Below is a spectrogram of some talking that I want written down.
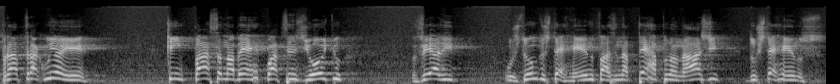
para Tracunhaém. Quem passa na BR-408 vê ali os donos dos terrenos fazendo a terraplanagem dos terrenos.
